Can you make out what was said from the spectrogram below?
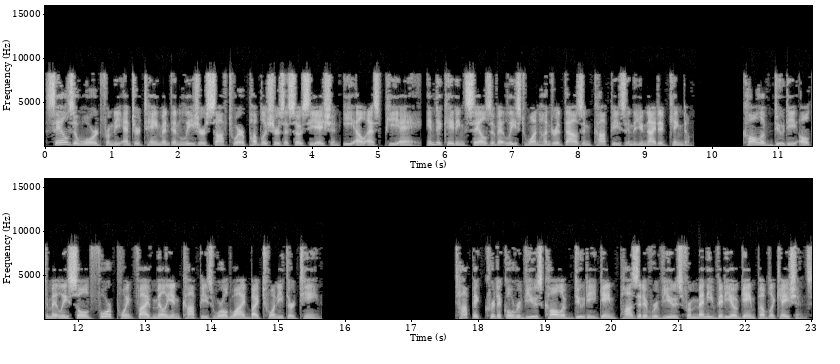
Sales Award from the Entertainment and Leisure Software Publishers Association indicating sales of at least 100,000 copies in the United Kingdom. Call of Duty ultimately sold 4.5 million copies worldwide by 2013. Topic critical reviews Call of Duty gained positive reviews from many video game publications.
